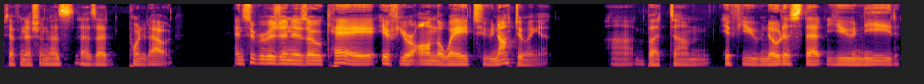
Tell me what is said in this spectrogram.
definition, as as Ed pointed out. And supervision is okay if you're on the way to not doing it. Uh, but um, if you notice that you need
